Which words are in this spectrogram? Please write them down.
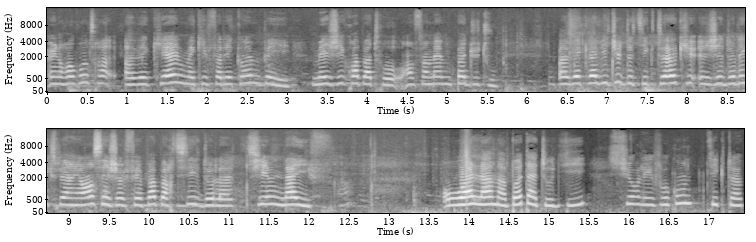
une rencontre avec elle mais qu'il fallait quand même payer. Mais j'y crois pas trop, enfin même pas du tout. Avec l'habitude de TikTok, j'ai de l'expérience et je fais pas partie de la team naïf. Voilà, ma pote a tout dit sur les faux comptes TikTok.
